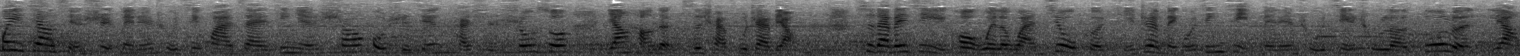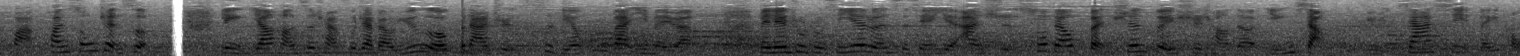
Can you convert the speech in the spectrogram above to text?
会议纪要显示，美联储计划在今年稍后时间开始收缩央行的资产负债表。次贷危机以后，为了挽救和提振美国经济，美联储祭出了多轮量化宽松政策，令央行资产负债表余额扩大至四点五万亿美元。美联储主席耶伦此前也暗示，缩表本身对市场的影响与加息雷同。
